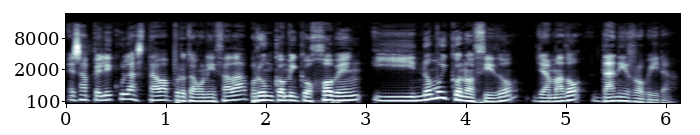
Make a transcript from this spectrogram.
esa película estaba protagonizada por un cómico joven y no muy conocido llamado Dani Rovira.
